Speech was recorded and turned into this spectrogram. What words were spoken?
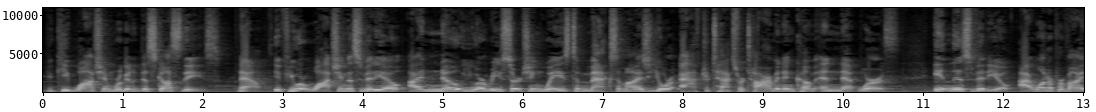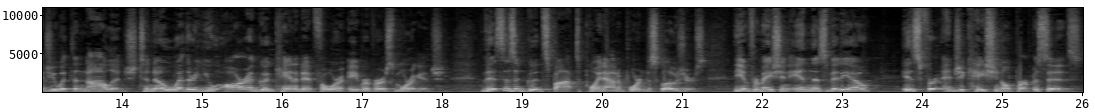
If You keep watching, we're going to discuss these. Now, if you are watching this video, I know you are researching ways to maximize your after-tax retirement income and net worth. In this video, I want to provide you with the knowledge to know whether you are a good candidate for a reverse mortgage. This is a good spot to point out important disclosures. The information in this video is for educational purposes.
